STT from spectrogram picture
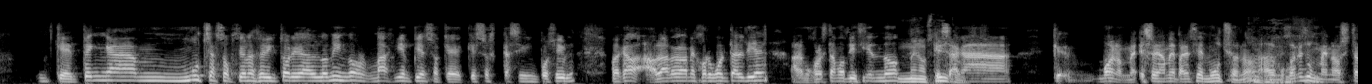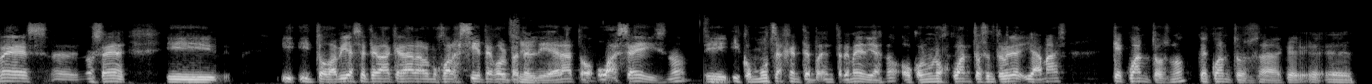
que tenga muchas opciones de victoria el domingo, más bien pienso que, eso es casi imposible. Porque claro, hablar de la mejor vuelta del día, a lo mejor estamos diciendo que se haga, que, bueno, eso ya me parece mucho, ¿no? A lo mejor es un menos tres, eh, no sé, y, y, todavía se te va a quedar a lo mejor a siete golpes del liderato, o a seis, ¿no? Y, con mucha gente entre medias, ¿no? O con unos cuantos entre medias, y además, ¿qué cuántos, no? ¿Qué cuántos? O sea, que, eh,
